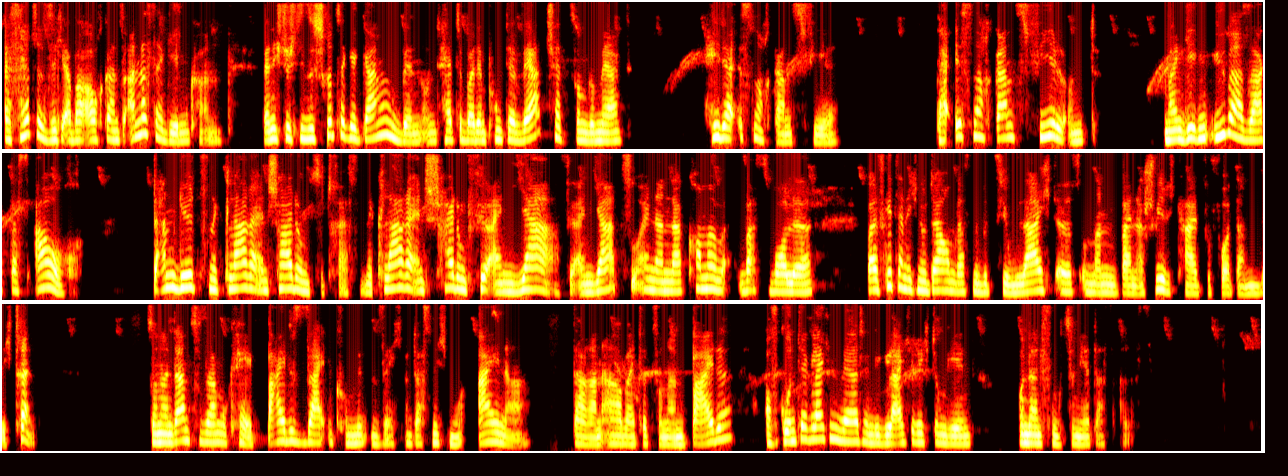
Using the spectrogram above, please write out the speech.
Es hätte sich aber auch ganz anders ergeben können, wenn ich durch diese Schritte gegangen bin und hätte bei dem Punkt der Wertschätzung gemerkt, hey, da ist noch ganz viel. Da ist noch ganz viel und mein Gegenüber sagt das auch. Dann gilt es, eine klare Entscheidung zu treffen. Eine klare Entscheidung für ein Ja, für ein Ja zueinander, komme was wolle, weil es geht ja nicht nur darum, dass eine Beziehung leicht ist und man bei einer Schwierigkeit sofort dann sich trennt, sondern dann zu sagen, okay, beide Seiten committen sich und dass nicht nur einer daran arbeitet, sondern beide aufgrund der gleichen Werte in die gleiche Richtung gehen und dann funktioniert das alles.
